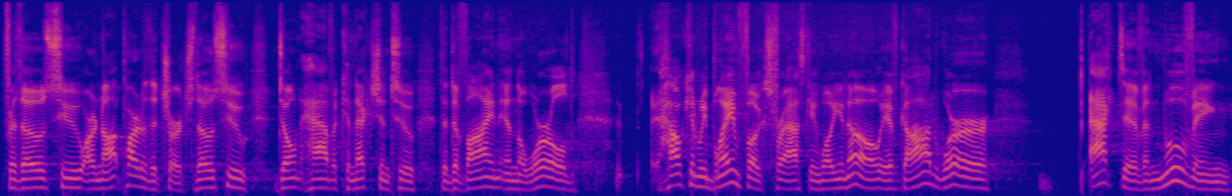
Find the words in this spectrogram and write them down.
For those who are not part of the church, those who don't have a connection to the divine in the world, how can we blame folks for asking, well, you know, if God were active and moving,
